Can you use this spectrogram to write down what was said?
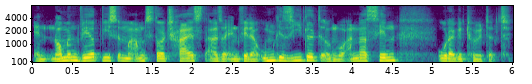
entnommen wird, wie es im Amtsdeutsch heißt, also entweder umgesiedelt irgendwo anders hin oder getötet.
